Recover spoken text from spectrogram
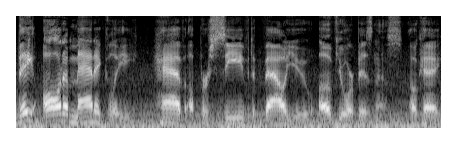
they automatically have a perceived value of your business. Okay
